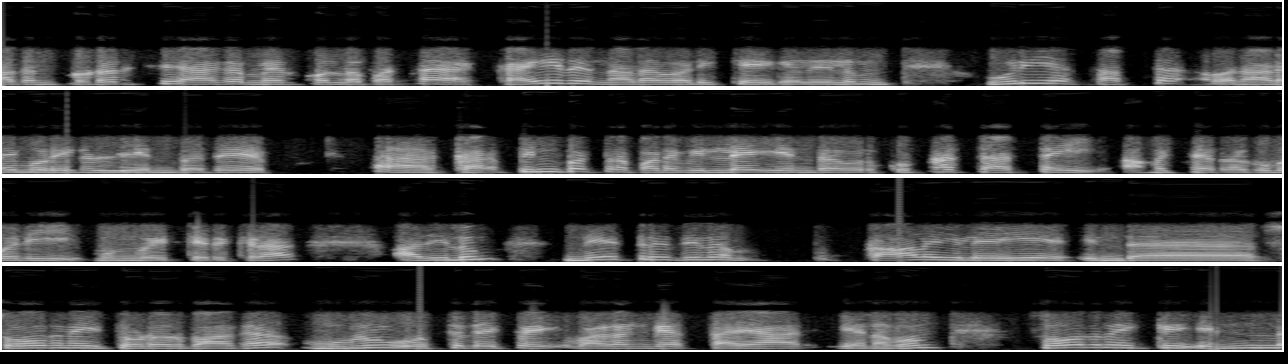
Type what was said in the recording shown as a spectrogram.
அதன் தொடர்ச்சியாக மேற்கொள்ளப்பட்ட கைது நடவடிக்கைகளிலும் உரிய சட்ட நடைமுறைகள் என்பது பின்பற்றப்படவில்லை என்ற ஒரு குற்றச்சாட்டை அமைச்சர் ரகுபதி முன்வைத்திருக்கிறார். அதிலும் நேற்று தினம் காலையிலேயே இந்த சோதனை தொடர்பாக முழு ஒத்துழைப்பை வழங்க தயார் எனவும் சோதனைக்கு என்ன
